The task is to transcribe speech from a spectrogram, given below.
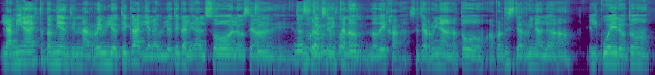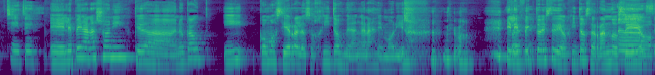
la mina esta también tiene una re biblioteca y a la biblioteca le da el sol, o sea, Sí. eh, No, un coleccionista no, no deja, se te arruina todo, aparte se te arruina la, el cuero, todo. Sí, sí. Eh, le pegan a Johnny, queda knockout y cómo cierra los ojitos me dan ganas de morir. El efecto ese de ojitos cerrándose Ah, o sí,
